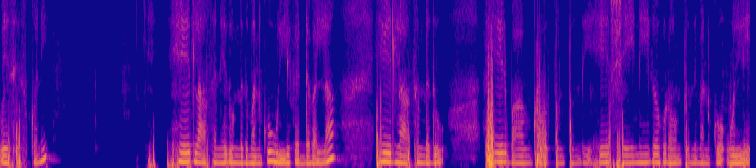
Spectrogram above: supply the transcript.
వేసేసుకొని హెయిర్ లాస్ అనేది ఉండదు మనకు ఉల్లిగడ్డ వల్ల. హెయిర్ లాస్ ఉండదు. హెయిర్ బాగా గ్రోత్ ఉంటుంది. హెయిర్ షైనీగా కూడా ఉంటుంది మనకు ఉల్లి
